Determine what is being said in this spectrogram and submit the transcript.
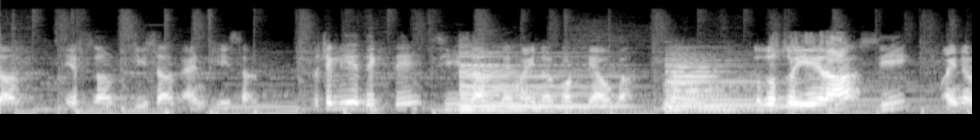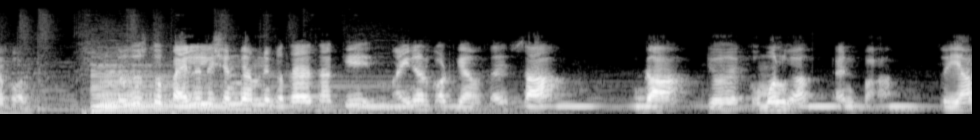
sharp F sharp G sharp and A sharp तो चलिए देखते हैं सी शार्प में माइनर कॉर्ड क्या होगा. तो दोस्तों, ये रहा सी माइनर कॉर्ड तो दोस्तों, पहले लेशन में हमने बताया था कि माइनर कॉर्ड क्या होता है? सा, गा, जो है कोमल गा एंड पा। तो यहाँ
